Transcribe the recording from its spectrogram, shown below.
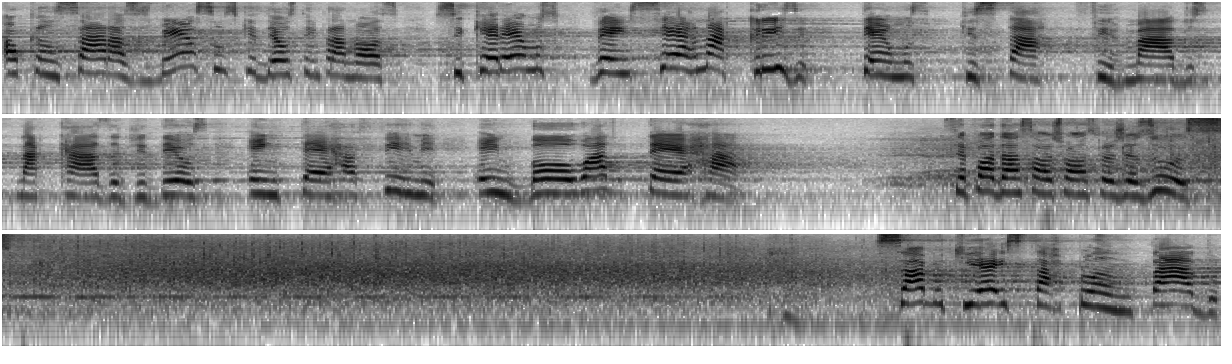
alcançar as bênçãos que Deus tem para nós, se queremos vencer na crise, temos que estar firmados na casa de Deus, em terra firme, em boa terra. Você pode dar uma salva de palmas para Jesus? Sabe o que é estar plantado?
